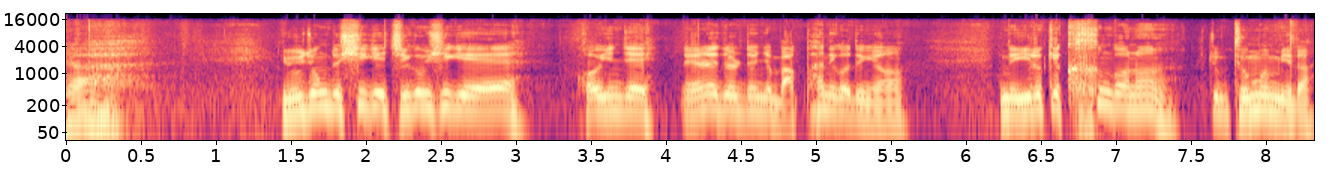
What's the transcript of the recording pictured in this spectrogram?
야, 요 정도 시기에, 지금 시기에 거의 이제 얘네들도 이제 막판이거든요. 근데 이렇게 큰 거는 좀 드뭅니다.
